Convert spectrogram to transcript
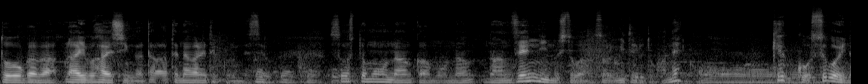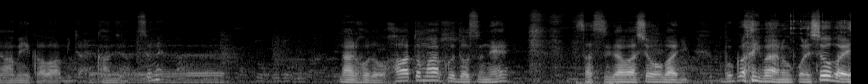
動画がライブ配信がダーって流れてくるんですよ。そうするともうなんかもう何何千人の人がそれ見てるとかね。結構すごいなアメリカはみたいな感じなんですよね。なるほど。ハートマークドスね。さすがは商売に。僕は今あのこれ商売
